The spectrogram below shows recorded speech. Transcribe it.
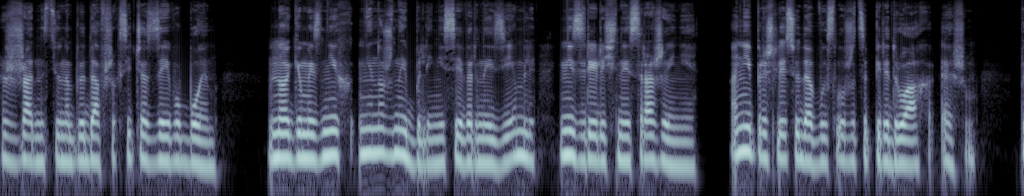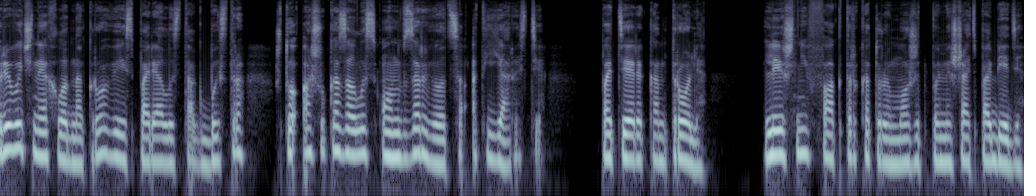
с жадностью наблюдавших сейчас за его боем. Многим из них не нужны были ни северные земли, ни зрелищные сражения. Они пришли сюда выслужиться перед Руаха Эшем. Привычное хладнокровие испарялось так быстро, что аж казалось, он взорвется от ярости. Потеря контроля — лишний фактор, который может помешать победе.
